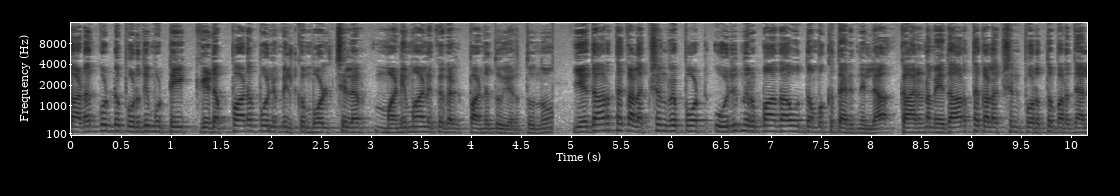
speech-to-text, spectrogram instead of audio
കടം കൊണ്ട് പൊറുതിമുട്ടി കിടപ്പാടം പോലും വിൽക്കുമ്പോൾ ചിലർ മണിമാളികകൾ പണിതുയർത്തുന്നു. യഥാർത്ഥ കളക്ഷൻ റിപ്പോർട്ട് ഒരു നിർമ്മാതാവും നമുക്ക് തരുന്നില്ല. കാരണം യഥാർത്ഥ കളക്ഷൻ പുറത്തു പറഞ്ഞാൽ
